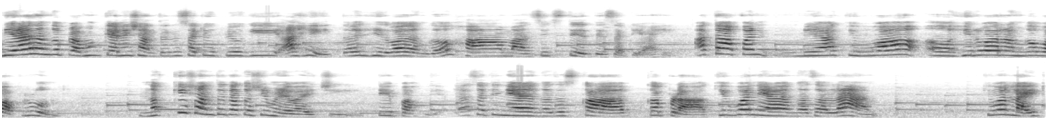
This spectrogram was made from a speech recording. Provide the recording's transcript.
निळा रंग प्रामुख्याने शांततेसाठी उपयोगी आहे तर हिरवा रंग हा मानसिक स्थिरतेसाठी आहे. आता आपण निळा किंवा हिरवा रंग वापरून नक्की शांतता कशी मिळवायची ते पाहूया. त्यासाठी निळ्या रंगाचा स्कार्फ कपडा किंवा निळ्या रंगाचा लॅम्प किंवा लाइट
